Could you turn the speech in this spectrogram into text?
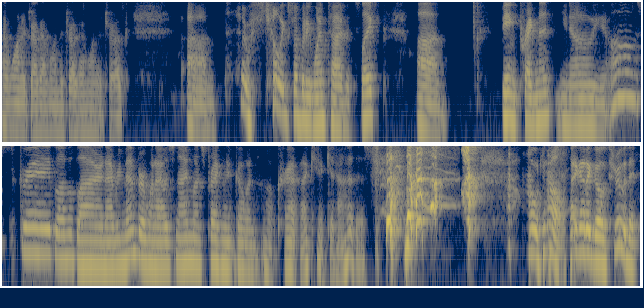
I want a drug. I want a drug. I want a drug. Um, I was telling somebody one time, it's like um, being pregnant, you know, you, oh, is great, blah, blah, blah. And I remember when I was nine months pregnant going, oh, crap, I can't get out of this. oh, no, I got to go through with it.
